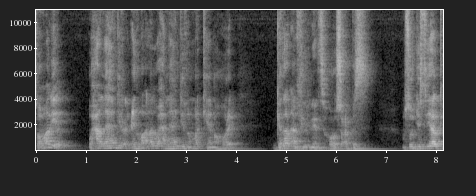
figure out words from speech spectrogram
soomaaliya waxaan lahaan jirnay ciidamo annaga waxaan lahaan jirnay markeena hore. Gadaal aan fiirinayn hore socod bas masoo geesiyaalka?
